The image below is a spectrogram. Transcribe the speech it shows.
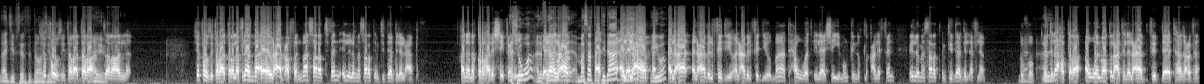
لا تجيب سيرة الدوام شوف فوزي ترى ترى أيوه. ترى ال... شوف فوزي ترى ترى الأفلام ما... الألعاب عفوا ما صارت فن إلا لما صارت امتداد للألعاب. خلينا نقر هذا الشيء إيش فعليا هو؟ الأفلام الألعاب- ما, صارت امتداد الالعاب أيوه. العاب ألعاب الفيديو ألعاب الفيديو ما تحولت إلى شيء ممكن نطلق عليه فن إلا من صارت امتداد للأفلام. بالضبط. لو تلاحظ ترى أول ما طلعت الألعاب في بدايتها عرفنا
